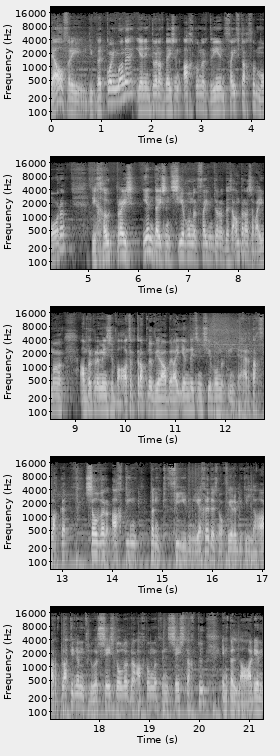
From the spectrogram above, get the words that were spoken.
Wel vir die die Bitcoin manne 21853 vir môre. Die goudprys 1725. Dis amper as hy maar amper kan mense water trap nou weer daar by daai 1730 vlakke. Silwer 18.49. Dis nog weer 'n bietjie laer. Platinum verloor 6 dollar na 860 toe en palladium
